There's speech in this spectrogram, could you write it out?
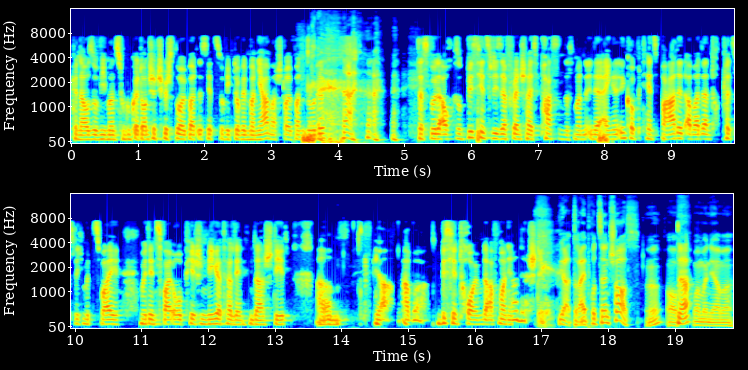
genauso wie man zu Luka Doncic gestolpert ist, jetzt zu Victor Wembanyama stolpern würde. das würde auch so ein bisschen zu dieser Franchise passen, dass man in der eigenen Inkompetenz badet, aber dann doch plötzlich mit zwei, mit den zwei europäischen Megatalenten dasteht. Ähm, ja, aber ein bisschen träumen darf man ja an der Stelle. Ja, drei Prozent Chance ne, auf ja. Wamanyama.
